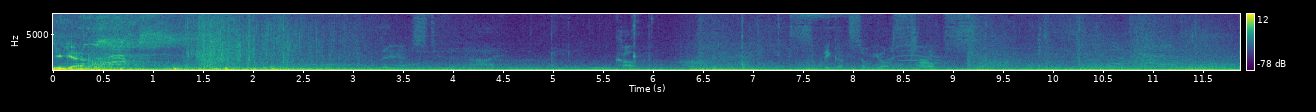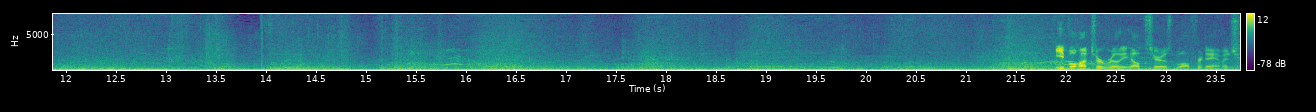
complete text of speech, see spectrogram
You got it. Evil Hunter really helps here as well for damage.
